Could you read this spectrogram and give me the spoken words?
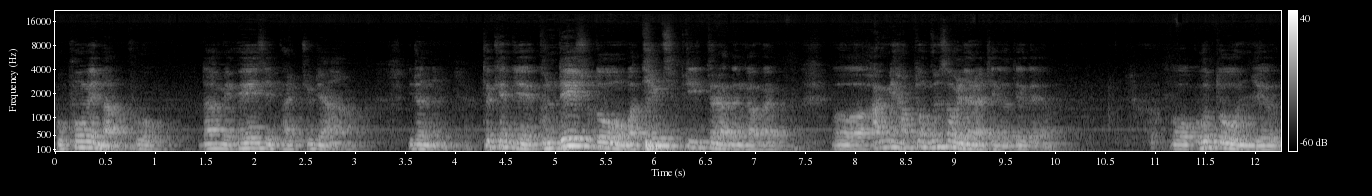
부품의 납부, 그 다음에 회의의 발주량, 이런, 특히 이제 군대에서도 뭐 팀 스피리트라든가 막 어, 한미 합동 군사 훈련할 때는 어떻게 돼요? 어, 그것도 이제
